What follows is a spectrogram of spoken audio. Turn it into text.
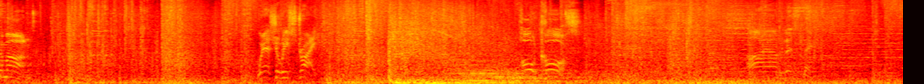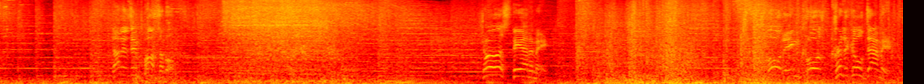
Command. Where shall we strike? Hold course. I am listening. That is impossible. Show us the enemy. Boarding caused critical damage.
